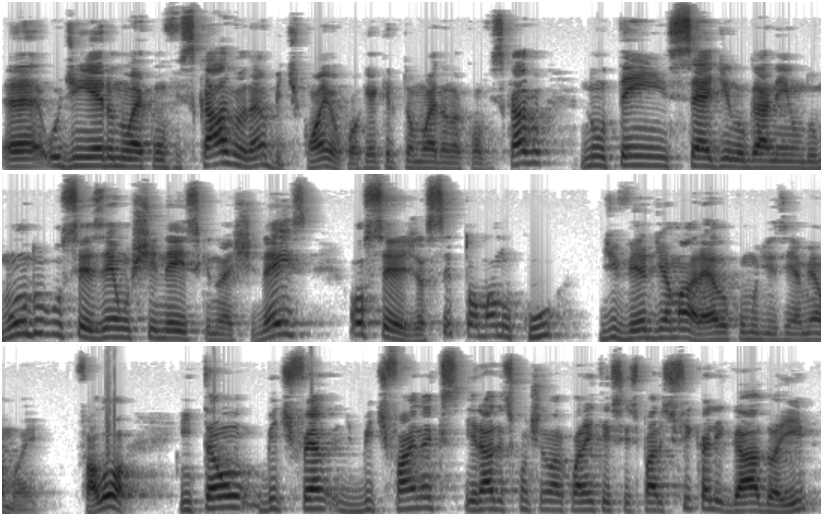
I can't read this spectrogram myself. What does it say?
é, o dinheiro não é confiscável, né? O Bitcoin ou qualquer criptomoeda não é confiscável, não tem sede em lugar nenhum do mundo. O CZ é um chinês que não é chinês. Ou seja, você toma no cu de verde e amarelo, como dizia minha mãe. Falou? Então, Bitfinex irá descontinuar 46 pares. Fica ligado aí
